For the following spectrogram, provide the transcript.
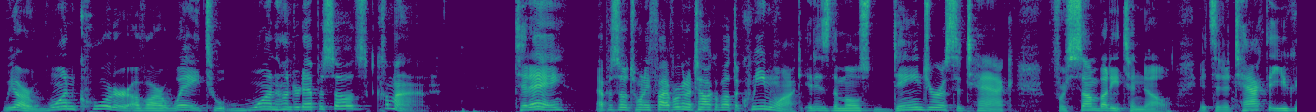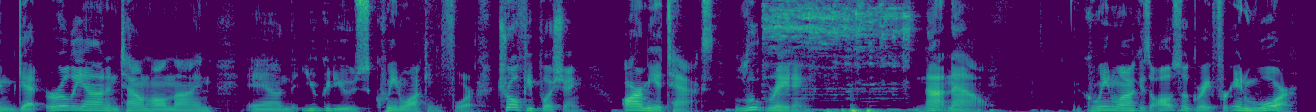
We are one quarter of our way to 100 episodes. Come on. Today, episode 25, we're going to talk about the Queen Walk. It is the most dangerous attack for somebody to know. It's an attack that you can get early on in Town Hall 9, and you could use Queen Walking for trophy pushing, army attacks, loot raiding. Not now. The Queen Walk is also great for in war.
